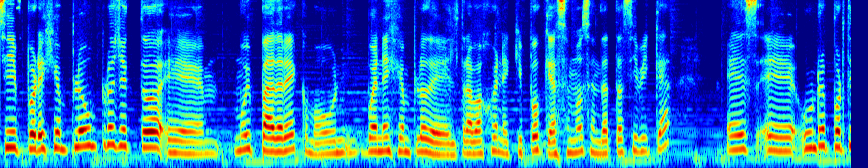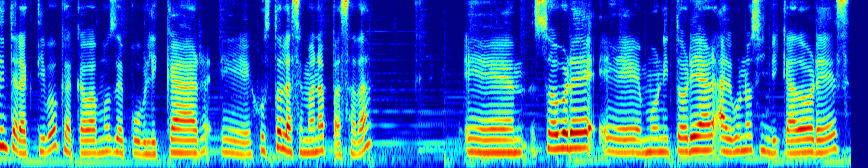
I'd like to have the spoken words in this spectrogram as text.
Sí, por ejemplo, un proyecto eh, muy padre, como un buen ejemplo del trabajo en equipo que hacemos en Data Cívica, es eh, un reporte interactivo que acabamos de publicar eh, justo la semana pasada sobre monitorear algunos indicadores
